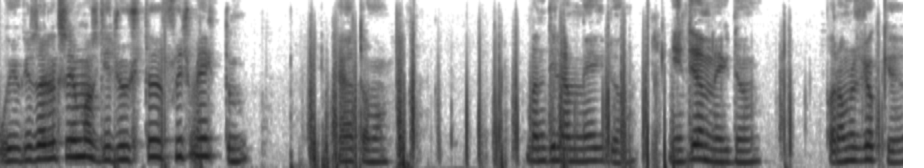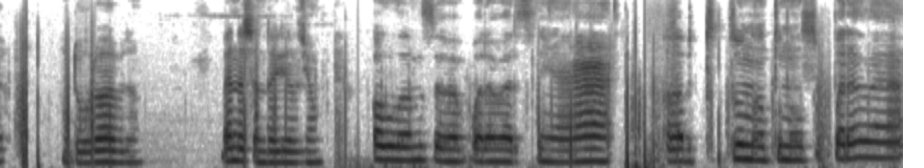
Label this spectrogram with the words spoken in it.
Uyu gezerlik sayılmaz. Gece 3'te su içmeye gittim. He tamam. Ben dilenmeye gidiyorum. Niye dilenmeye gidiyorum? Paramız yok ya. Doğru harbiden. Ben de sende geleceğim. Allah'ını seven para versin ya. Abi tuttuğun altın olsun para ver.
